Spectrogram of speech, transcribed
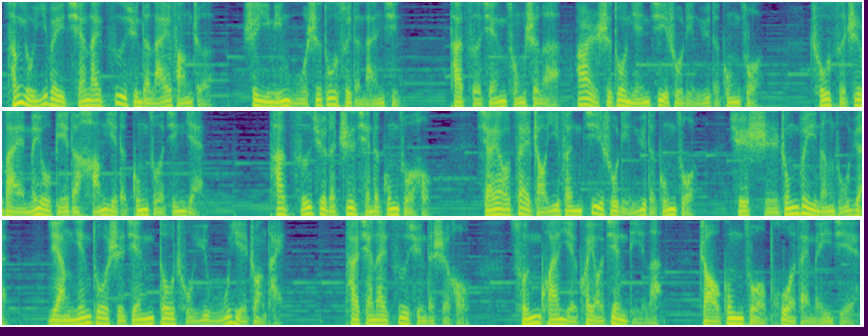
曾有一位前来咨询的来访者，是一名五十多岁的男性，他此前从事了二十多年技术领域的工作，除此之外没有别的行业的工作经验。他辞去了之前的工作后，想要再找一份技术领域的工作，却始终未能如愿，两年多时间都处于无业状态。他前来咨询的时候，存款也快要见底了，找工作迫在眉睫。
